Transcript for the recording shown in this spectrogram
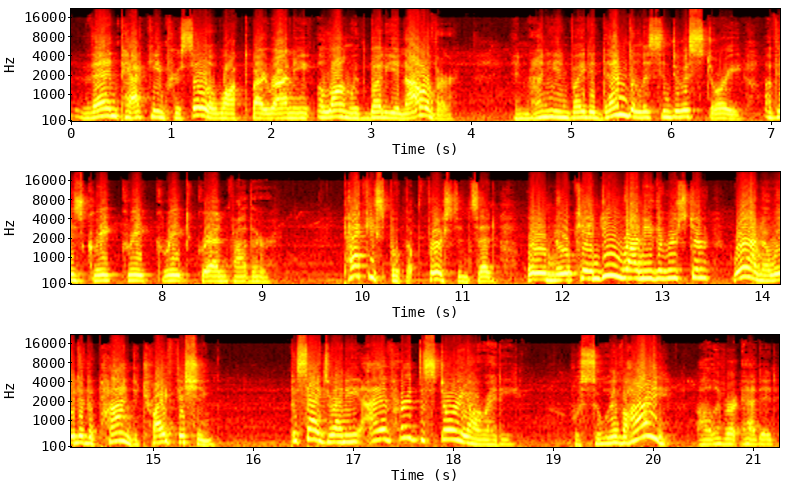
Then Packy and Priscilla walked by Ronnie along with Buddy and Oliver, and Ronnie invited them to listen to a story of his great great great grandfather. Packy spoke up first and said, Oh, no can do, Ronnie the rooster. We're on our way to the pond to try fishing. Besides, Ronnie, I have heard the story already. Well, so have I, Oliver added.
